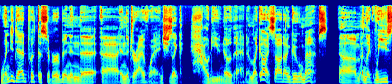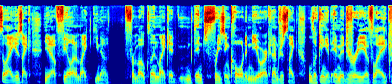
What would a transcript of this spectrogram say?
"When did Dad put the suburban in the uh, in the driveway?" And she's like, "How do you know that?" I'm like, "Oh, I saw it on Google Maps." Um, and like we used to like it was like you know feeling I'm like you know from Oakland, like it, it's freezing cold in New York, and I'm just like looking at imagery of like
